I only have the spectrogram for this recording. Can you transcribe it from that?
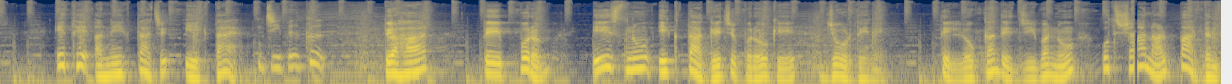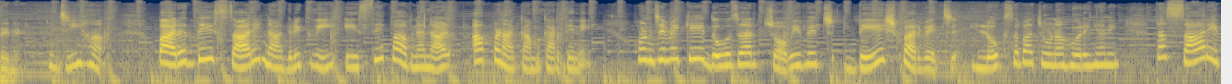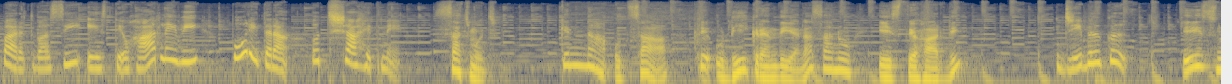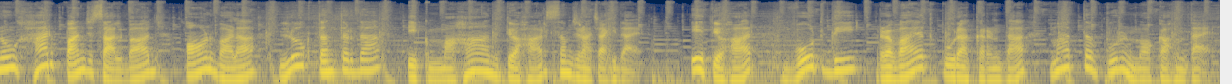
ਇੱਥੇ ਅਨੇਕਤਾ 'ਚ ਏਕਤਾ ਹੈ। ਜੀ ਬਿਲਕੁਲ। ਤਿਉਹਾਰ ਤੇ ਪੁਰਬ ਇਸ ਨੂੰ ਇੱਕ ਧਾਗੇ 'ਚ ਪਰੋ ਕੇ ਜੋੜਦੇ ਨੇ ਤੇ ਲੋਕਾਂ ਦੇ ਜੀਵਨ ਨੂੰ ਉਤਸ਼ਾਹ ਨਾਲ ਭਰ ਦਿੰਦੇ ਨੇ। ਜੀ ਹਾਂ ਭਾਰਤ ਦੇ ਸਾਰੇ ਨਾਗਰਿਕ ਵੀ ਇਸੇ ਭਾਵਨਾ ਨਾਲ ਆਪਣਾ ਕੰਮ ਕਰਦੇ ਨੇ। ਹੁਣ ਜਿਵੇਂ ਕਿ 2024 ਵਿੱਚ ਦੇਸ਼ ਭਰ ਵਿੱਚ ਲੋਕ ਸਭਾ ਚੋਣਾਂ ਹੋ ਰਹੀਆਂ ਨੇ ਤਾਂ ਸਾਰੇ ਭਾਰਤ ਵਾਸੀ ਇਸ ਤਿਉਹਾਰ ਲਈ ਵੀ ਪੂਰੀ ਤਰ੍ਹਾਂ ਉਤਸ਼ਾਹਿਤ ਨੇ। ਸੱਚਮੁੱਚ ਕਿੰਨਾ ਉਤਸ਼ਾਹ ਤੇ ਉਡੀਕ ਰਹਿੰਦੀ ਹੈ ਨਾ ਸਾਨੂੰ ਇਸ ਤਿਉਹਾਰ ਦੀ? ਜੀ ਬਿਲਕੁਲ ਇਸ ਨੂੰ ਹਰ 5 ਸਾਲ ਬਾਅਦ ਆਉਣ ਵਾਲਾ ਲੋਕਤੰਤਰ ਦਾ ਇੱਕ ਮਹਾਨ ਤਿਉਹਾਰ ਸਮਝਣਾ ਚਾਹੀਦਾ ਹੈ। ਇਹ ਤਿਉਹਾਰ ਵੋਟ ਦੀ ਰਵਾਇਤ ਪੂਰਾ ਕਰਨ ਦਾ ਮਹੱਤਵਪੂਰਨ ਮੌਕਾ ਹੁੰਦਾ ਹੈ।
